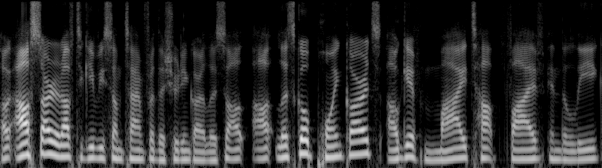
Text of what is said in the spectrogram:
I'll, I'll start it off to give you some time for the shooting guard list. So I'll, I'll let's go point guards. I'll give my top five in the league,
